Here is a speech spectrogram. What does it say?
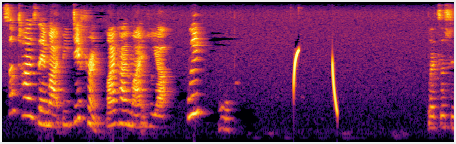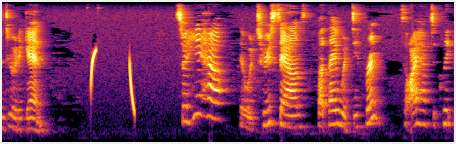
sometimes they might be different, like I might hear weep, whoop. Let's listen to it again. So hear how there were two sounds, but they were different. So I have to click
